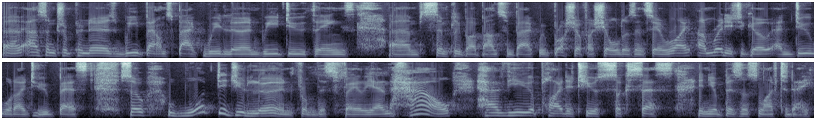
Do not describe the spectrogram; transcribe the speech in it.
uh, as entrepreneurs. We bounce back, we learn, we do things um, simply by bouncing back. We brush off our shoulders and say, right, I'm ready to go and do what I do best. So, what did you learn from this failure, and how have you applied it to your success in your business life today?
